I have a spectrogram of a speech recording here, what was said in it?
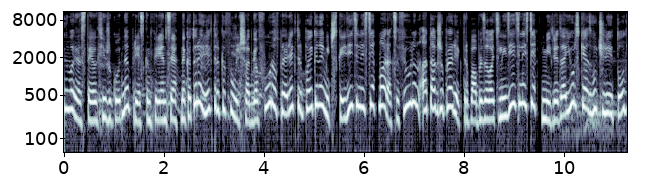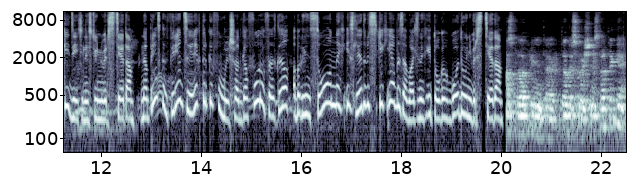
января состоялась ежегодная пресс-конференция, на которой ректор КФУ Ильшат Гафуров, проректор по экономической деятельности Марат Софиулин, а также проректор по образовательной деятельности Дмитрий Таюрский озвучили итоги деятельности университета. На пресс-конференции ректор КФУ Ильшат Гафуров рассказал об организационных, исследовательских и образовательных итогах года университета. У нас была принята долгосрочная стратегия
